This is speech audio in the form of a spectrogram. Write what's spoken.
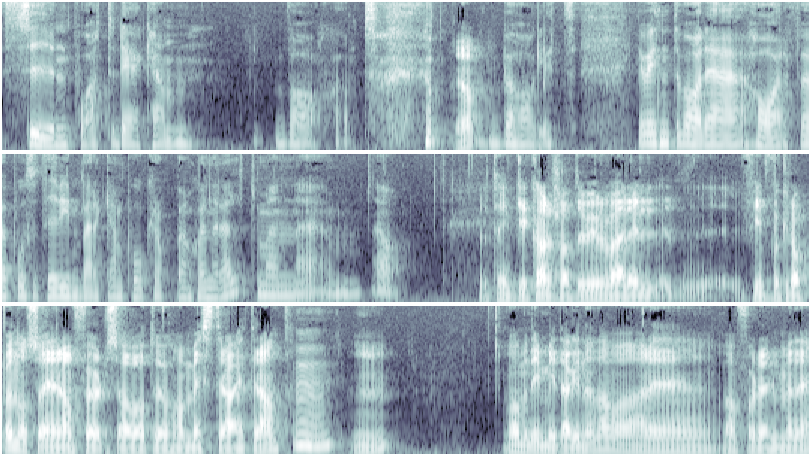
syn på att det kan vara skönt. Ja. Behagligt. Jag vet inte vad det har för positiv inverkan på kroppen generellt men eh, ja. Du tenker kanskje at det vil være l- fint for kroppen, og så en følelse av at du har mestra et eller annet? Mm. Hva med de middagene, da? Hva er, det, hva er fordelen med det?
